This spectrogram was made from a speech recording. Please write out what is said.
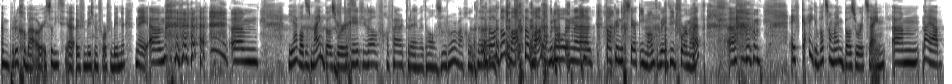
Een bruggenbouwer. Is dat niet ja, eufemisme voor verbinder? Nee. ehm, ehm, ja, wat is mijn Ik buzzword? geef je wel gevaarlijk terrein met Hans hier hoor, maar goed. eh, Dat, dat, dat mag, dat mag. Ik bedoel, een eh, taalkundig sterk iemand. Ik weet wie ik voor me heb. Ehm, even kijken, wat zou mijn buzzword zijn? Ehm, nou ja,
